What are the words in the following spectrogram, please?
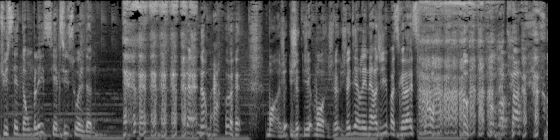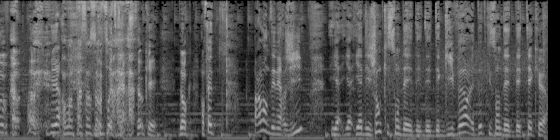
tu sais d'emblée si elle suce ou elle donne. non, ouais. Bon, je, je, bon, je, je vais dire l'énergie parce que là, sinon, on, on va pas, on va pas finir On va pas s'en sortir. Ok. Donc, en fait, parlant d'énergie, il y a, y a- y a des gens qui sont des, des, des, des givers et d'autres qui sont des, des takers.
